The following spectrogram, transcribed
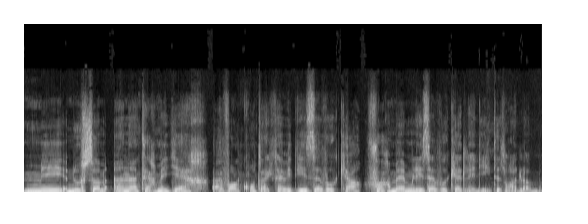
mais nous sommes un intermédiaire avant le contact avec des avocats, voire même les avocats de la Ligue des droits de l'homme.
